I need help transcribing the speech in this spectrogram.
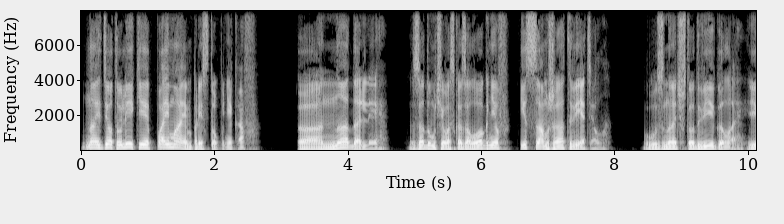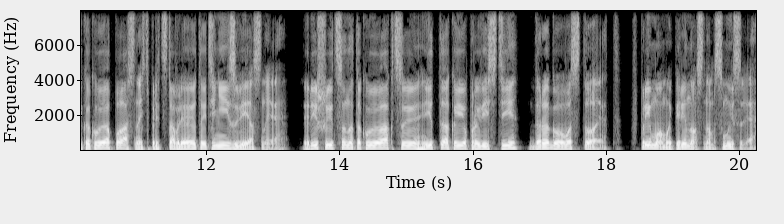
«Найдет улики, поймаем преступников». «А надо ли?» – задумчиво сказал Огнев и сам же ответил. «Узнать, что двигало и какую опасность представляют эти неизвестные. Решиться на такую акцию и так ее провести дорогого стоит» в прямом и переносном смысле.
